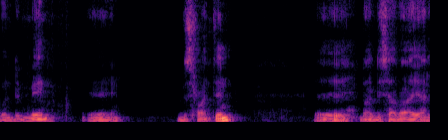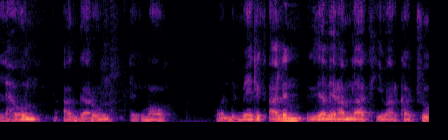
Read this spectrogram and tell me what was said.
ወንድሜን ብስራትን በአዲስ አበባ ያለኸውን አጋሩን ደግሞ ወንድሜ ይልቃልን እግዚአብሔር አምላክ ይባርካችሁ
